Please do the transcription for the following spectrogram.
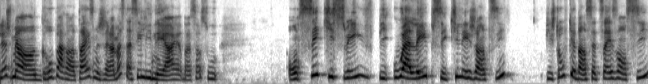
là, je mets en gros parenthèse, mais généralement, c'est assez linéaire, dans le sens où on sait qui suivre, puis où aller, puis c'est qui les gentils. Puis je trouve que dans cette saison-ci,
